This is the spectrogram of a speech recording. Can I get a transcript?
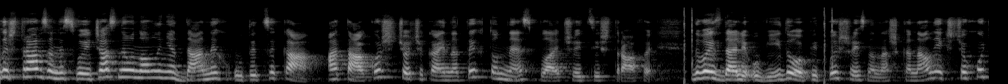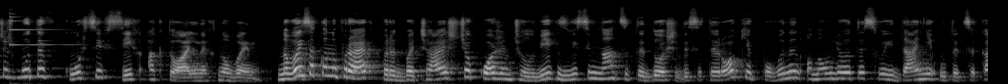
буде штраф за несвоєчасне оновлення даних у ТЦК, а також що чекає на тих, хто не сплачує ці штрафи. Дивись далі у відео, підпишись на наш канал, якщо хочеш бути в курсі всіх актуальних новин. Новий законопроект передбачає, що кожен чоловік з 18 до 60 років повинен оновлювати свої дані у ТЦК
